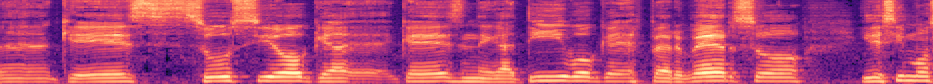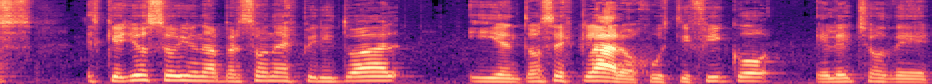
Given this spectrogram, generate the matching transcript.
eh, que es sucio, que, que es negativo, que es perverso, y decimos, es que yo soy una persona espiritual y entonces, claro, justifico el hecho de,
